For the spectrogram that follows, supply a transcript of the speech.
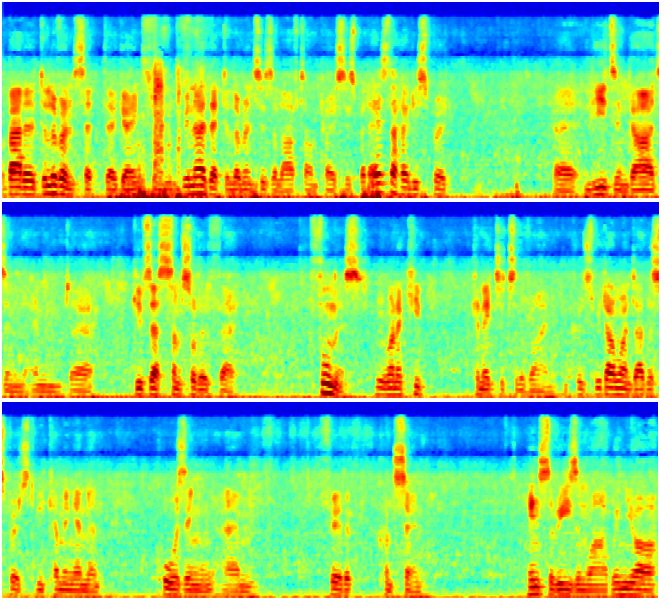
about a deliverance that they're going through. And we know that deliverance is a lifetime process, but as the Holy Spirit uh, leads and guides and, and uh, gives us some sort of uh, fullness, we want to keep connected to the vine because we don't want other spirits to be coming in and causing um, further concern. Hence the reason why when you are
